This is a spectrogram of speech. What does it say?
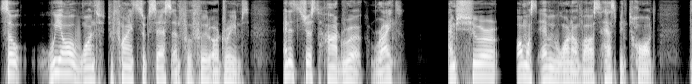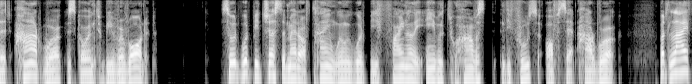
So, we all want to find success and fulfill our dreams, and it's just hard work, right? I'm sure almost every one of us has been taught that hard work is going to be rewarded. So, it would be just a matter of time when we would be finally able to harvest the fruits of said hard work. But life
